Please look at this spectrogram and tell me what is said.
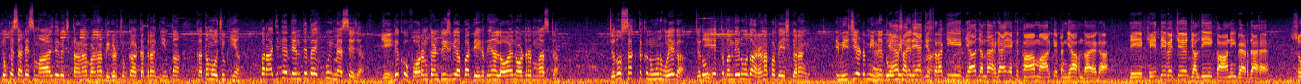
ਕਿਉਂਕਿ ਸਾਡੇ ਸਮਾਜ ਦੇ ਵਿੱਚ ਤਾਣਾ ਬਾਣਾ ਵਿਗੜ ਚੁੱਕਾ ਕਦਰਾਂ ਕੀਮਤਾਂ ਖਤਮ ਹੋ ਚੁੱਕੀਆਂ। ਪਰ ਅੱਜ ਦੇ ਦਿਨ ਤੇ ਤਾਂ ਇੱਕੋ ਹੀ ਮੈਸੇਜ ਆ। ਜੀ। ਦੇਖੋ ਫੋਰਨ ਕੰਟਰੀਜ਼ ਵੀ ਆਪਾਂ ਦੇਖਦੇ ਹਾਂ ਲਾਅ ਐਂਡ ਆਰਡਰ ਮਸਟ ਆ। ਜਦੋਂ ਸਖਤ ਕਾਨੂੰਨ ਹੋਏਗਾ ਜਦੋਂ। ਇੱਕ ਬੰਦੇ ਨੂੰ ਉਦਾਹਰਣ ਆਪਾਂ ਪੇਸ਼ ਕਰਾਂਗੇ ਇਮੀਡੀਏਟ ਮਹੀਨੇ ਦੋ ਕਹਿ ਮਹੀਨੇ ਸਕਦੇ ਆ ਜਿਸ ਤਰ੍ਹਾਂ ਕਿ ਕਿਹਾ ਜਾਂਦਾ ਹੈਗਾ ਇੱਕ ਕਾਂ ਮਾਰ ਕੇ ਟੰਗਿਆ ਹੁੰਦਾ ਹੈਗਾ ਤੇ ਖੇਤ ਦੇ ਵਿੱਚ ਜਲਦੀ ਕਾਂ ਨਹੀਂ ਬੈਠਦਾ ਹੈ। ਸੋ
